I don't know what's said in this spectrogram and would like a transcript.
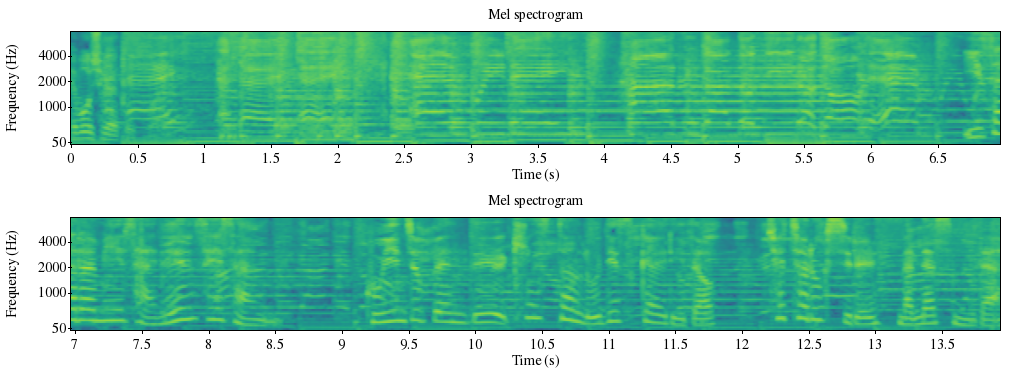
보셔야 될것 같아요. 이 사람이 사는 세상. 9인조 밴드 킹스턴 루디스카의 리더 최철욱 씨를 만났습니다.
